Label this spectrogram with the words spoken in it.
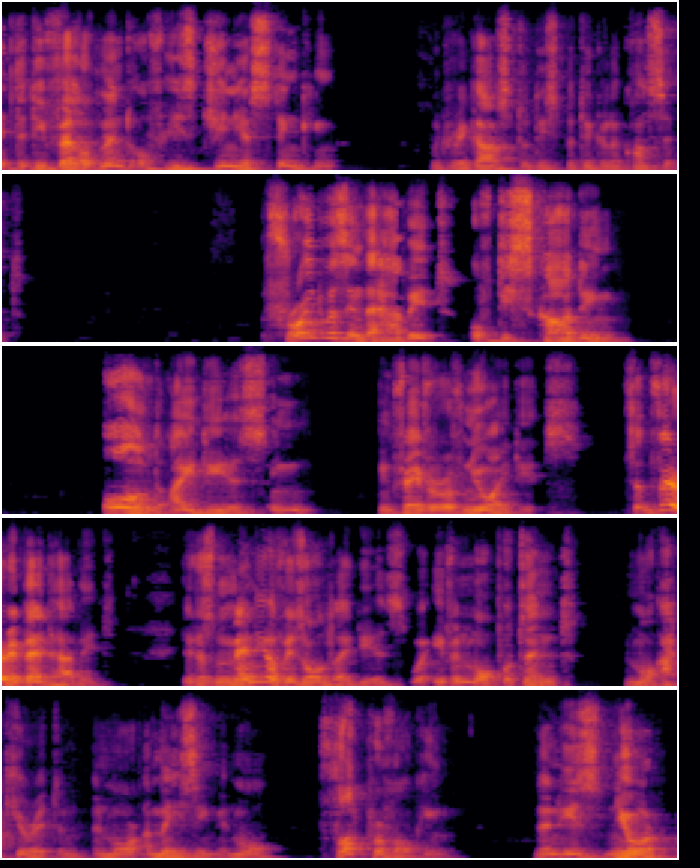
at the development of his genius thinking with regards to this particular concept. Freud was in the habit of discarding old ideas in, in favor of new ideas. It's a very bad habit because many of his old ideas were even more potent, and more accurate, and, and more amazing and more thought provoking than his newer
